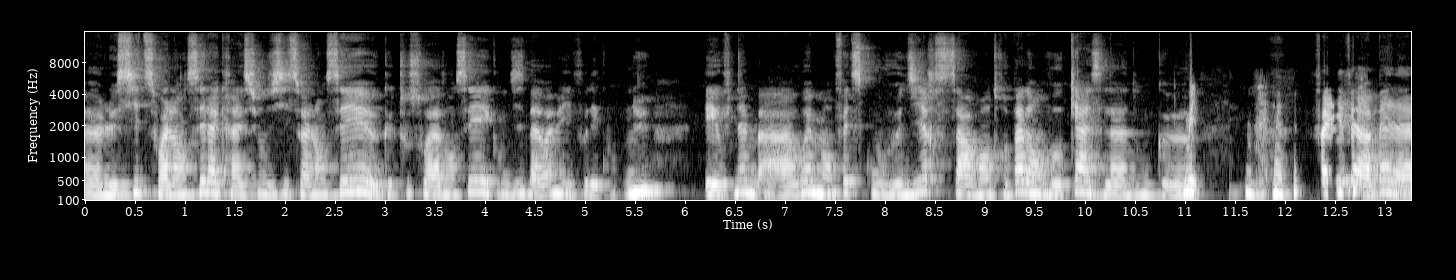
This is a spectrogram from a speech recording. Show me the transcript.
euh, le site soit lancé, la création du site soit lancée, que tout soit avancé et qu'on me dise bah ouais mais il faut des contenus. Et au final, bah ouais, mais en fait, ce qu'on veut dire, ça rentre pas dans vos cases là. Donc, oui. fallait faire appel à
